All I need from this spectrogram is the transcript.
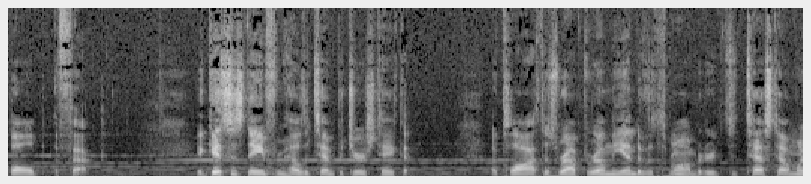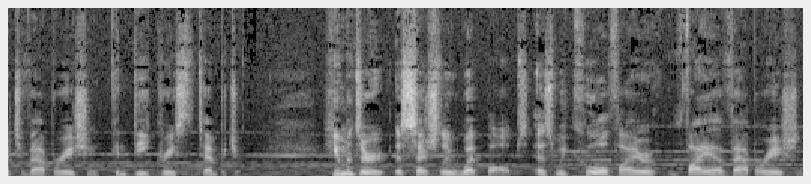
bulb effect. It gets its name from how the temperature is taken. A cloth is wrapped around the end of a thermometer to test how much evaporation can decrease the temperature. Humans are essentially wet bulbs as we cool via, via evaporation.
